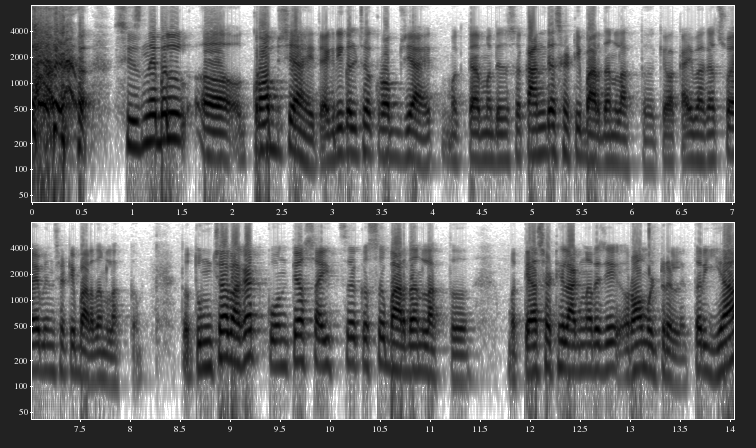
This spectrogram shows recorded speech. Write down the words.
सिजनेबल क्रॉप जे आहेत ॲग्रिकल्चर क्रॉप जे आहेत मग त्यामध्ये जसं कांद्यासाठी बारदान लागतं किंवा काही भागात सोयाबीनसाठी बारदान लागतं. तर तुमच्या भागात कोणत्या साईजचं कसं बारदान लागतं? मग त्यासाठी लागणारं जे रॉ मटेरियल आहे. तर ह्या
